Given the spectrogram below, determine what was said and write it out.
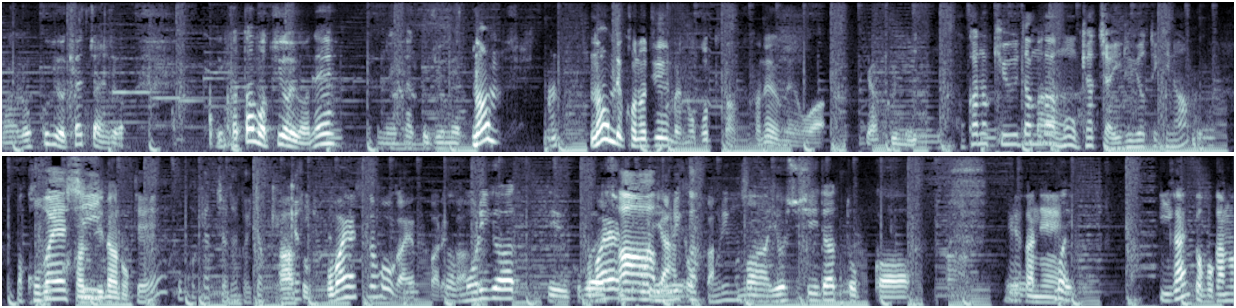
まあ、6秒キャッチャーにしてた。で肩も強いわね。ね110メートなん、なんでこの順位まで残ってたんですかね、梅野は。逆に。他の球団がもうキャッチャーいるよ的な、まあ、小林って、感じ他キャッチャー誰かいたっけ？あ、そう、小林の方がやっぱあれか。森川っていう小小林。ああ、森か森も。まあ、吉田とか。ていうかねまあ、意外と他の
